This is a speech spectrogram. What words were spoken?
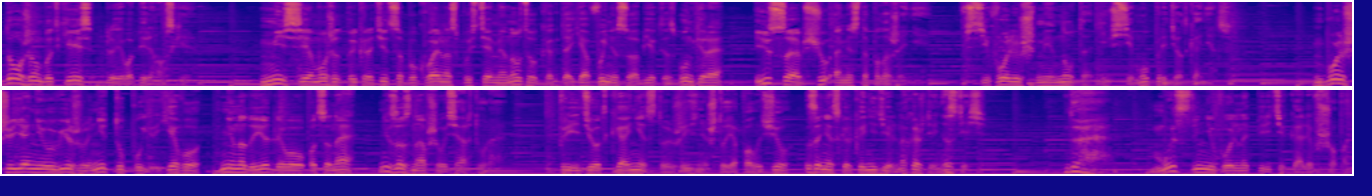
должен быть кейс для его переноски. Миссия может прекратиться буквально спустя минуту, когда я вынесу объект из бункера и сообщу о местоположении. Всего лишь минута, и всему придет конец. Больше я не увижу ни тупую Еву, ни надоедливого пацана, ни зазнавшегося Артура. Придет конец той жизни, что я получил за несколько недель нахождения здесь. Да, мысли невольно перетекали в шепот.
